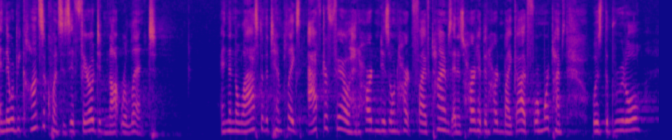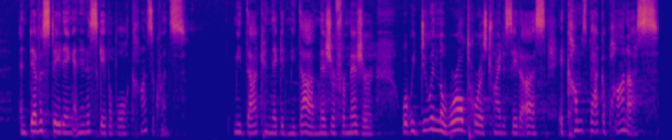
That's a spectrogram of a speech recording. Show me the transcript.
and there would be consequences if Pharaoh did not relent. And then the last of the 10 plagues, after Pharaoh had hardened his own heart five times and his heart had been hardened by God four more times, was the brutal and devastating and inescapable consequence. Midah keneged midah, measure for measure. What we do in the world, Torah is trying to say to us, it comes back upon us.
